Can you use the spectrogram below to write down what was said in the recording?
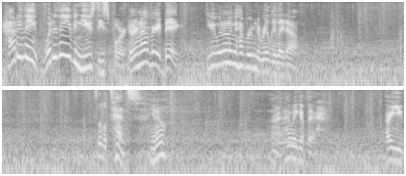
How do they. What do they even use these for? They're not very big. You, we don't even have room to really lay down. It's a little tense, you know? Alright, how do we get there? Are you.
